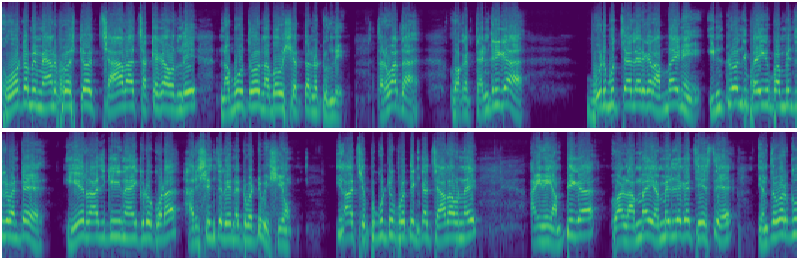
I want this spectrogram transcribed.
కూటమి మేనిఫెస్టో చాలా చక్కగా ఉంది. నభూతో నభవిష్యత్తు అన్నట్టుంది. తర్వాత ఒక తండ్రిగా బూడిబుచ్చాలేడు గారి అబ్బాయిని ఇంట్లోంచి పైకి పంపించడం అంటే ఏ రాజకీయ నాయకుడు కూడా హర్షించలేనటువంటి విషయం. ఇలా చెప్పుకుంటూ పోతే ఇంకా చాలా ఉన్నాయి. ఆయన ఎంపీగా వాళ్ళ అమ్మాయి ఎమ్మెల్యేగా చేస్తే ఇంతవరకు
